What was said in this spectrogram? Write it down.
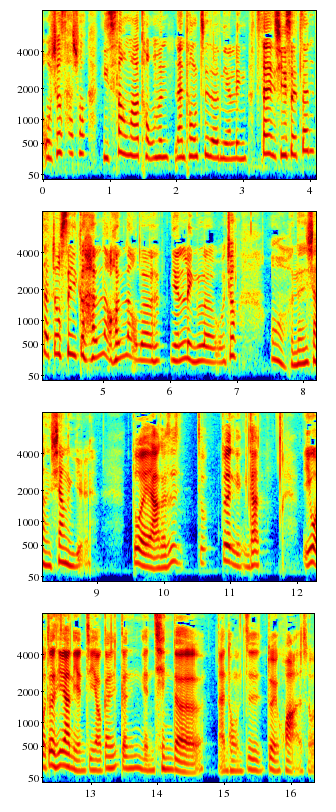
我就他说：“你知道吗？同我们男同志的年龄三十七岁，真的就是一个很老很老的年龄了。”我就哇，很难想象耶。对呀，可是就对你，你看。以我这个样年纪哦，跟跟年轻的男同志对话的时候，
